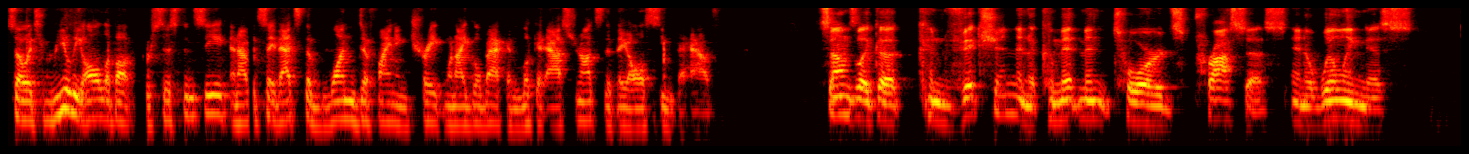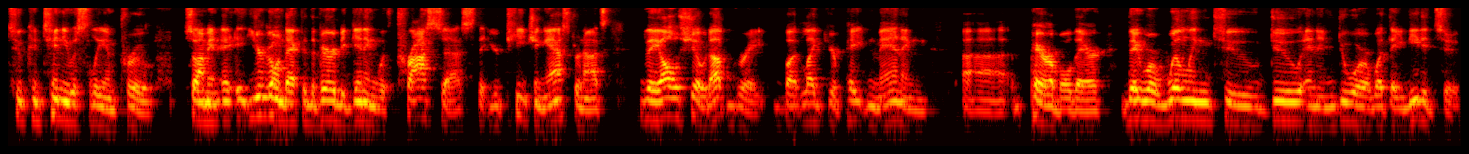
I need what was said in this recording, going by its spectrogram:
So it's really all about persistency. And I would say that's the one defining trait when I go back and look at astronauts that they all seem to have. Sounds like a conviction and a commitment towards process and a willingness to continuously improve. So, I mean, it, you're going back to the very beginning with process that you're teaching astronauts they all showed up great, but like your Peyton Manning uh, parable there, they were willing to do and endure what they needed to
